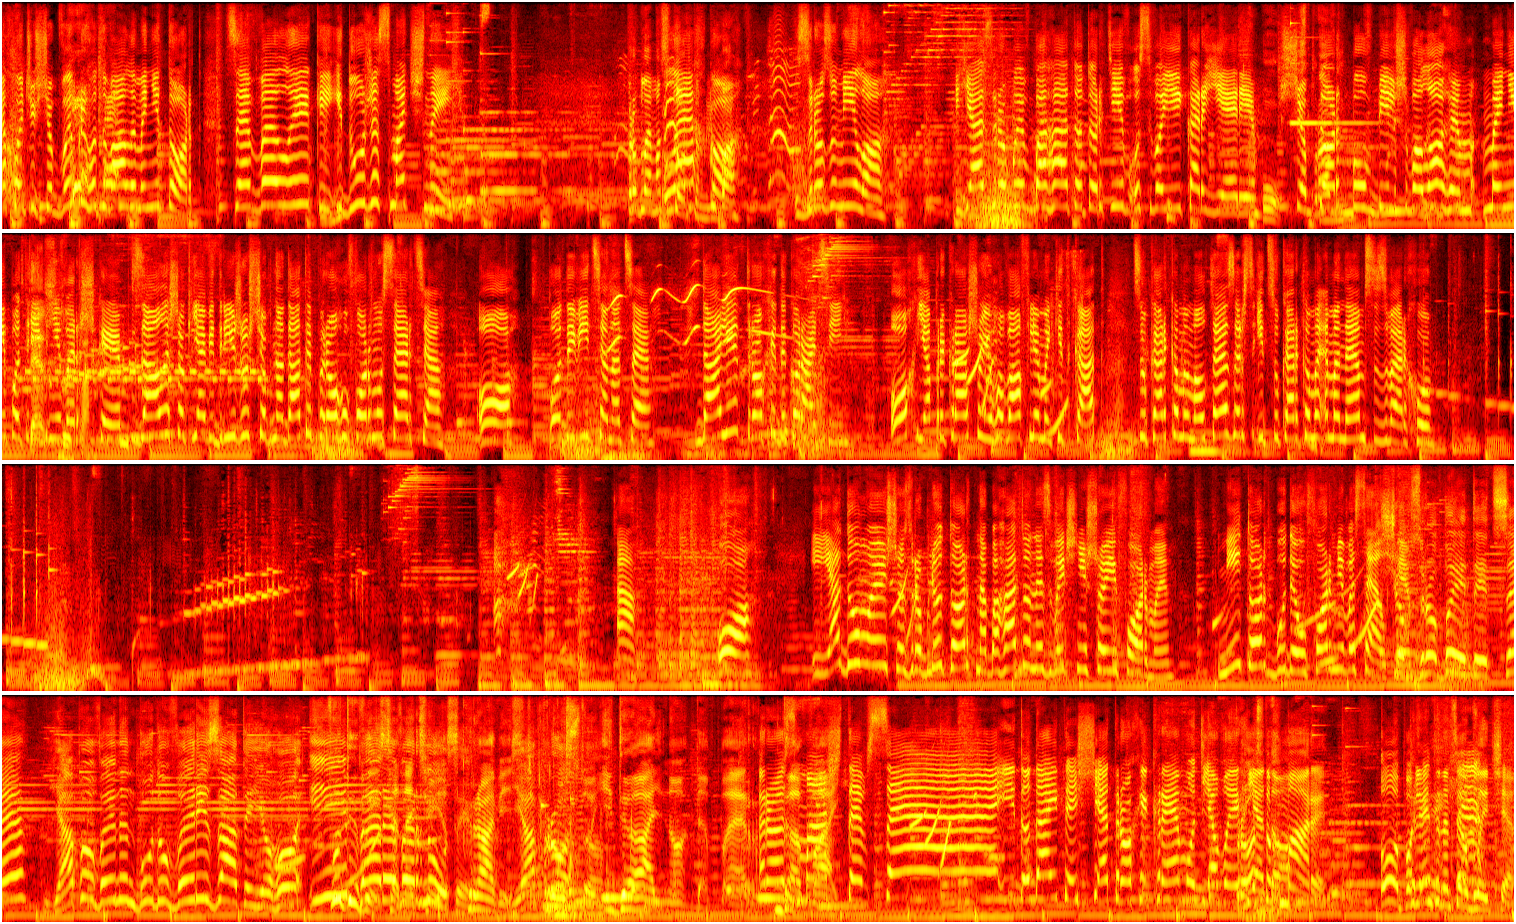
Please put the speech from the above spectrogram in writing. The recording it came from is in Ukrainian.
я хочу, щоб ви приготували мені торт. Це великий і дуже смачний. Проблема з тортом, Легко. Люба. Зрозуміло. Я зробив багато тортів у своїй кар'єрі. Щоб торт був більш вологим, мені потрібні вершки. Залишок я відріжу, щоб надати пирогу форму серця. О, подивіться на це. Далі трохи декорацій. Ох, я прикрашу його вафлями кіткат, цукерками Малтезерс і цукерками M&M's зверху. А. О, і я думаю, що зроблю торт набагато незвичнішої форми. Мій торт буде у формі веселки. Щоб зробити це, я повинен буду вирізати його і Подивися на цю перевернути. яскравість. Я просто просто ідеально. Тепер давай. Розмажте все і додайте ще трохи крему для вигляду. Просто хмари. О, погляньте на це обличчя.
